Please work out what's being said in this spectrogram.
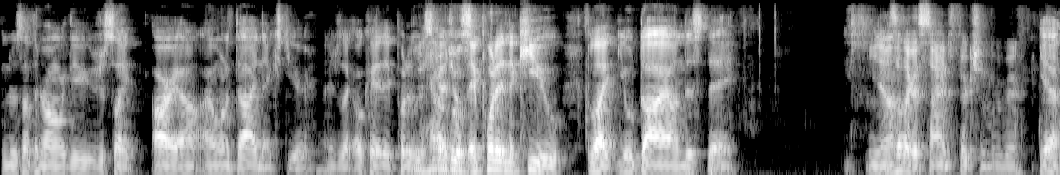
and there's nothing wrong with you, you're just like, all right, I, I want to die next year. And it's like, okay, they put it in the schedule. those- They put it in the queue. Like, you'll die on this day. You know? It sounds like a science fiction movie. Yeah.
